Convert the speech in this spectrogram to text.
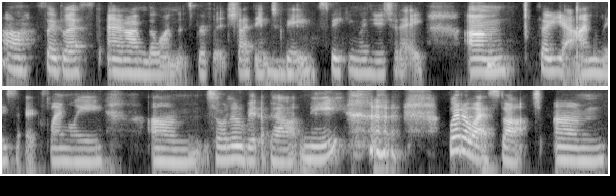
Ah, oh, so blessed. And I'm the one that's privileged, I think, to be mm-hmm. speaking with you today. Um, so, yeah, I'm Lisa X. Langley. Um, so, a little bit about me. Where do I start? Um,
